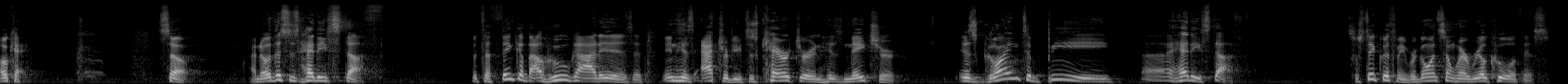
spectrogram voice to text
Okay, so I know this is heady stuff. But to think about who God is in his attributes, his character, and his nature is going to be uh, heady stuff. So stick with me. We're going somewhere real cool with this.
